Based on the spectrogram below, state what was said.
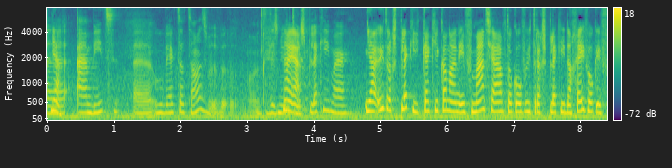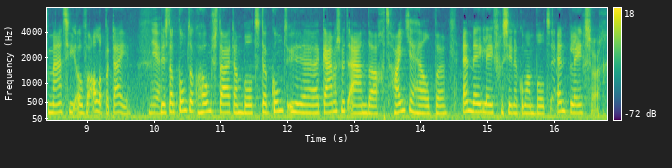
uh, Ja. aanbiedt. Uh, hoe werkt dat dan? Het is nu Nou nou ja. een plekje, maar... Ja, Utrechts Plekkie. Kijk, je kan naar een informatieavond ook over Utrechts Plekkie. Dan geven we ook informatie over alle partijen. Dus dan komt ook Homestart aan bod. Dan komt uh, Kamers met Aandacht, Handje Helpen en Meeleefgezinnen komen aan bod. En pleegzorg.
